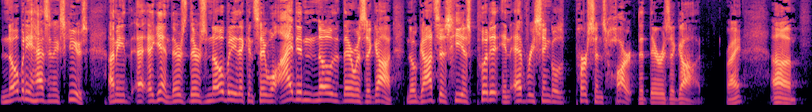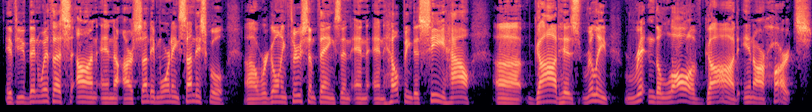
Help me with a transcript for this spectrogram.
Nobody has an excuse. I mean, again, there's, there's nobody that can say, well, I didn't know that there was a God. No, God says He has put it in every single person's heart that there is a God, right? Um, if you've been with us on in our Sunday morning Sunday school, uh, we're going through some things and, and, and helping to see how uh, God has really written the law of God in our hearts,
